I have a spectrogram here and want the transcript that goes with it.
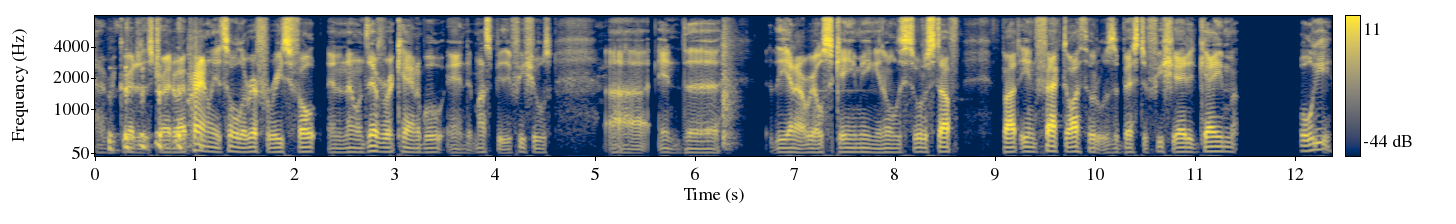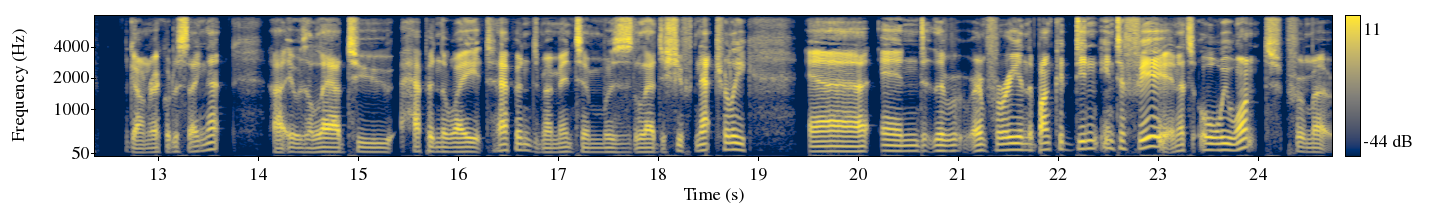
I regretted it straight away. Apparently, it's all the referee's fault, and no one's ever accountable, and it must be the officials uh, and the the NRL scheming and all this sort of stuff. But in fact, I thought it was the best officiated game all year. I go on record as saying that. Uh, it was allowed to happen the way it happened. Momentum was allowed to shift naturally. Uh, and the referee and the bunker didn't interfere, and that's all we want from a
